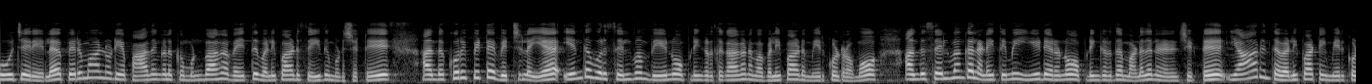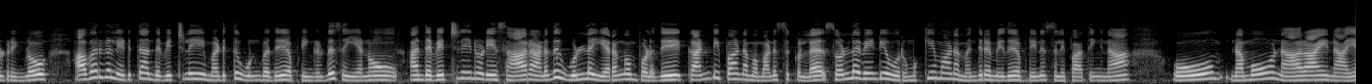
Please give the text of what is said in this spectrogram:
பூஜையில் பெருமாளுடைய பாதங்களுக்கு முன்பாக வைத்து வழிபாடு செய்து முடிச்சுட்டு அந்த குறிப்பிட்ட வெற்றிலையை எந்த ஒரு செல்வம் வேணும் அப்படிங்கிறதுக்காக நம்ம வழிபாடு மேற்கொள்கிறோமோ அந்த செல்வங்கள் அனைத்துமே ஈடேறணும் அப்படிங்கிறத மனதில் நினச்சிட்டு யார் இந்த வழிபாட்டை மேற்கொள்கிறீங்களோ அவர்கள் எடுத்து அந்த வெற்றிலையை மடுத்து உண்பது அப்படிங்கிறத செய்யணும். அந்த வெற்றிலையினுடைய சாரானது உள்ளே இறங்கும் பொழுது கண்டிப்பாக நம்ம மனசுக்குள்ள சொல்ல வேண்டிய ஒரு முக்கியமான மந்திரம் எது அப்படின்னு சொல்லி பார்த்தீங்கன்னா ஓம் நமோ நாராயணாய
